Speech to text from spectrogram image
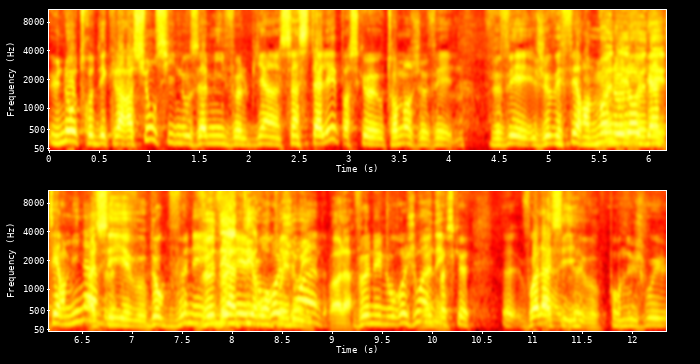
une autre déclaration, si nos amis veulent bien s'installer, parce que autrement je vais, je vais, je vais faire un monologue interminable. Asseyez-vous. Donc venez, venez, nous rejoindre. Venez nous rejoindre, parce que euh, voilà, pour ne jouer,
